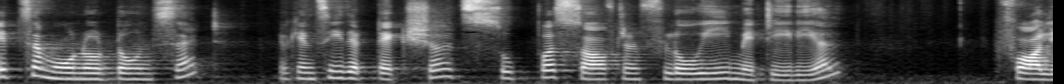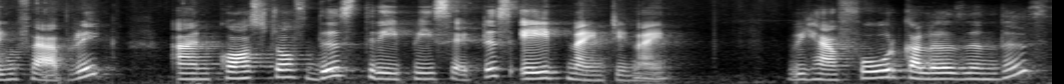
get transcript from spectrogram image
It's a monotone set. You can see the texture, it's super soft and flowy material, falling fabric and cost of this 3 piece set is 8.99. We have 4 colors in this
